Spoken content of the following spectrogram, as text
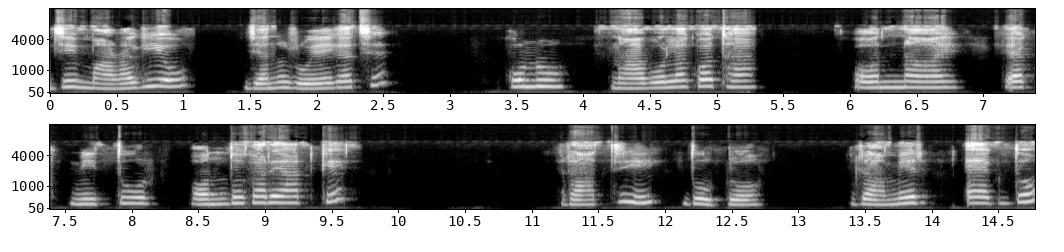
যে মারা গিয়েও যেন রয়ে গেছে? কোনো না বলা কথা, অন্যায়, এক মৃত্যুর অন্ধকারে আটকে? রাত্রি দুটো, গ্রামের একদম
